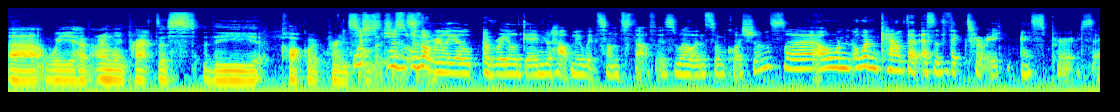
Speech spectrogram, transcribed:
uh, we have only practiced the Clockwork Prince Which was, was not really a, a real game. You helped me with some stuff as well and some questions. So I wouldn't, I wouldn't count that as a victory, as per se.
